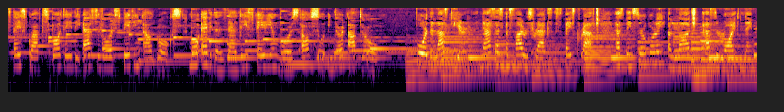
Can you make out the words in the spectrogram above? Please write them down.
spacecraft spotted the asteroid spitting out rocks, more evidence that this alien was also inert after all. For the last year, NASA's OSIRIS-REx spacecraft has been circling a large asteroid named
